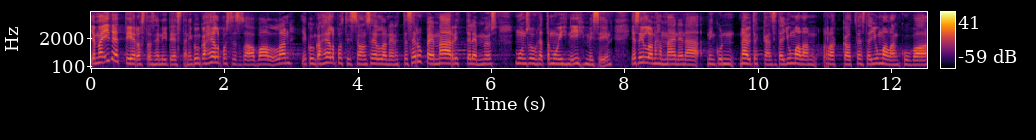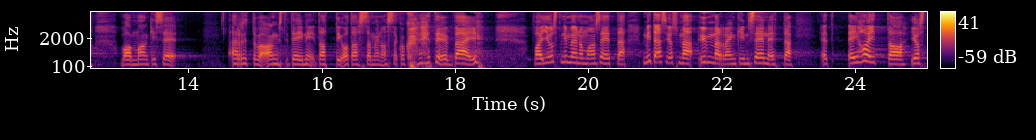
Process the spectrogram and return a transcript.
ja mä itse tiedostan sen itsestäni, kuinka helposti se saa vallan ja kuinka helposti se on sellainen, että se rupeaa määrittelemään myös mun suhdetta muihin ihmisiin. Ja silloinhan mä en enää niin kuin näytäkään sitä Jumalan rakkautta ja sitä Jumalan kuvaa, vaan mä oonkin se ärsyttävä angstiteini tatti otassa menossa koko ajan eteenpäin. Vaan just nimenomaan se, että mitäs jos mä ymmärränkin sen, että, että ei haittaa, jos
